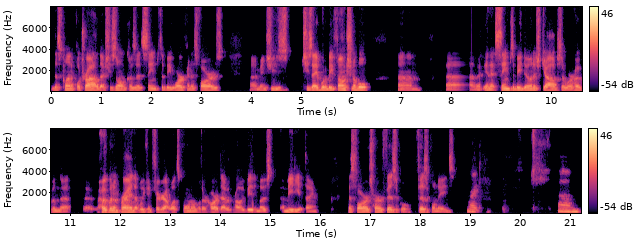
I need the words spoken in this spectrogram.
this clinical trial that she's on because it seems to be working as far as, I mean, she's she's able to be functionable, um, uh, and it seems to be doing its job. So we're hoping that hoping and praying that we can figure out what's going on with her heart. That would probably be the most immediate thing as far as her physical physical needs. Right. Um,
